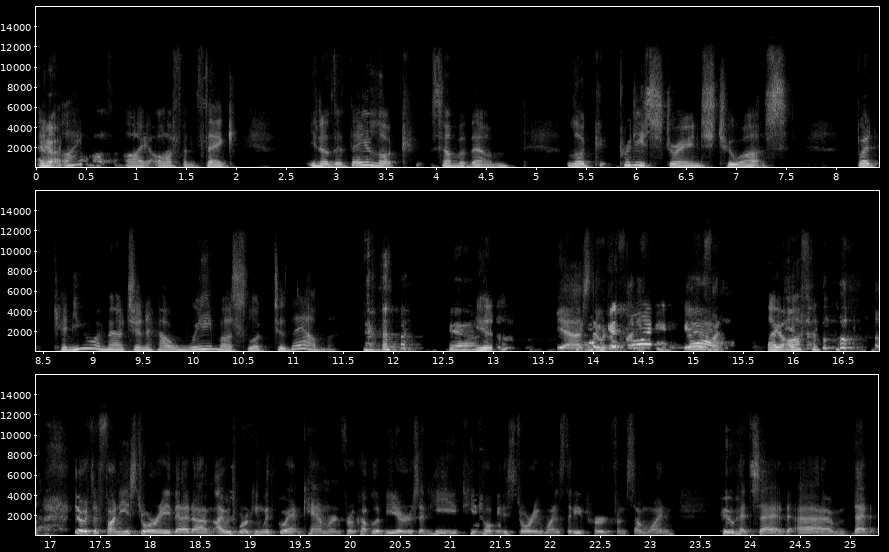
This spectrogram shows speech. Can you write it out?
And yeah. I, I often think you know, that they look, some of them look pretty strange to us. But can you imagine how we must look to them? yeah. You know? Yes, yeah, good funny, Yeah. I often there was a funny story that um, I was working with Grant Cameron for a couple of years, and he he told me the story once that he'd heard from someone who had said um, that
